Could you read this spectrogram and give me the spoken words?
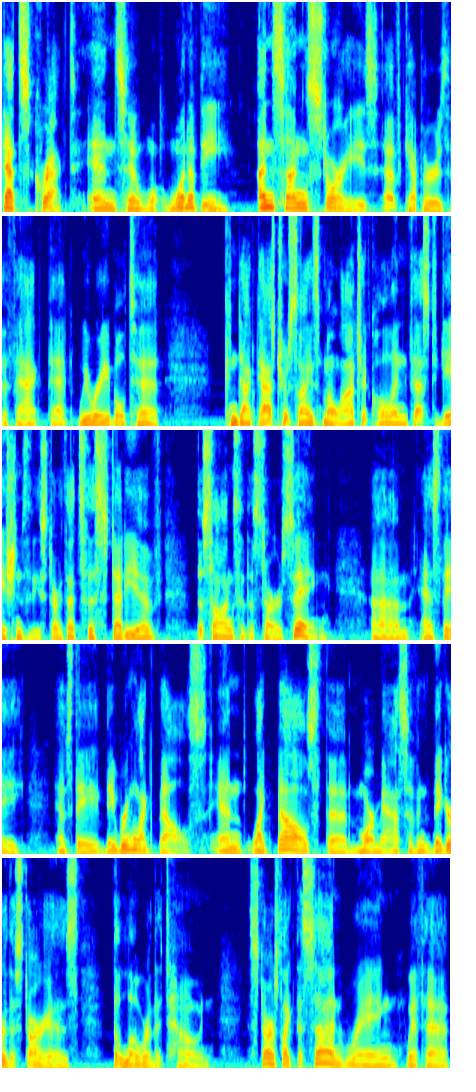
That's correct. And so, w- one of the unsung stories of Kepler is the fact that we were able to conduct asteroseismological investigations of these stars. That's the study of the songs that the stars sing um, as they as they they ring like bells. And like bells, the more massive and bigger the star is, the lower the tone. Stars like the sun ring with a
